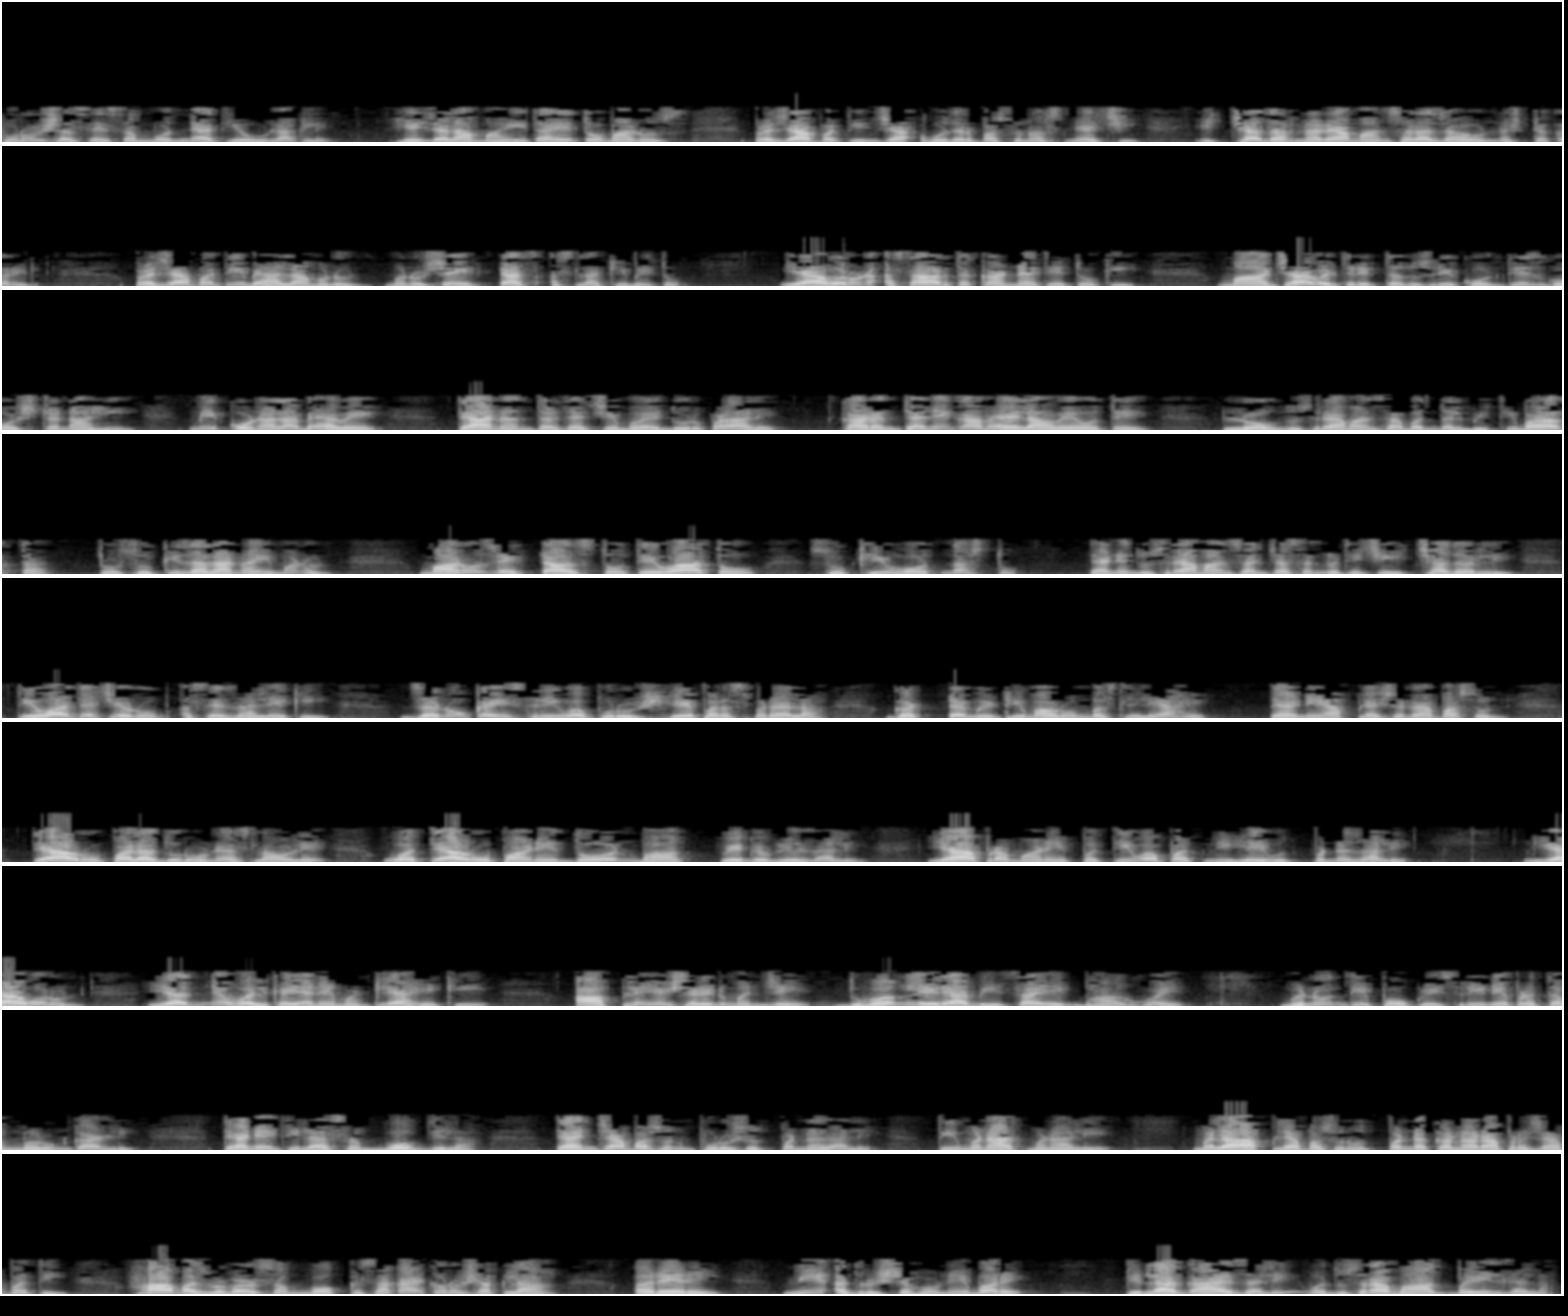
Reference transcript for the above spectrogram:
पुरुष असे संबोधण्यात येऊ लागले. हे ज्याला माहीत आहे तो माणूस प्रजापतींच्या अगोदरपासून असण्याची इच्छा धरणाऱ्या माणसाला जाऊन नष्ट करील. प्रजापती भ्याला म्हणून मनुष्य एकटाच असला की भीतो. यावरून असा अर्थ काढण्यात येतो की माझ्या व्यतिरिक्त दुसरी कोणतीच गोष्ट नाही. मी कोणाला भ्यावे? त्यानंतर त्याचे भय दूर पळाले. कारण त्याने का भ्यायला हवे होते? लोक दुसऱ्या माणसाबद्दल भीती बाळगतात. तो सुखी झाला नाही म्हणून. माणूस एकटा असतो तेव्हा तो सुखी होत नसतो. त्याने दुसऱ्या माणसांच्या संगतीची इच्छा धरली. तेव्हा त्याचे रूप असे झाले की जणू काही स्त्री व पुरुष हे परस्पराला घट्ट मिठी मारून बसलेले आहेत. त्याने आपल्या शरीरापासून त्या रूपाला दूर होण्यास लावले व त्या रूपाने दोन भाग वेगवेगळे झाले. याप्रमाणे पती व पत्नी हे उत्पन्न झाले. यावरून यज्ञवल्के याने म्हटले आहे की आपले हे शरीर म्हणजे धुवंगलेल्या बीचा एक भाग होय. म्हणून ती पोकळी स्त्रीने प्रथम भरून काढली. त्याने तिला संभोग दिला. त्यांच्यापासून पुरुष उत्पन्न झाले. ती मनात म्हणाली मला आपल्यापासून उत्पन्न करणारा प्रजापती हा मजबरोबर संभोग कसा काय करू शकला? अरे रे मी अदृश्य होणे बरे. तिला गाय झाली व दुसरा भाग बैल झाला.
